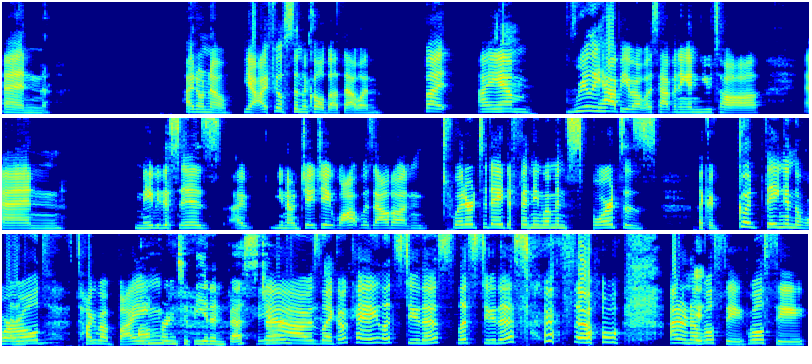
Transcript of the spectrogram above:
And i don't know. Yeah i feel cynical about that one. But i am really happy about what's happening in utah and maybe this is i you know jj watt was out on twitter today defending women's sports as like a good thing in the world talking about buying Offering to be an investor. yeah, I was like, okay, let's do this. Let's do this. so I don't know. It- we'll see. We'll see.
